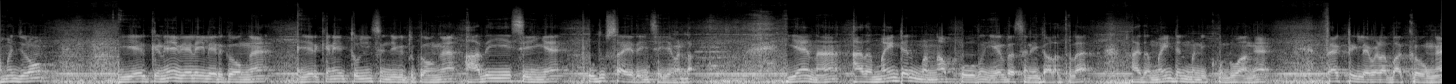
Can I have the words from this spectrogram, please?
அமைஞ்சிரும். ஏற்கனவே வேலையில் இருக்கவங்க ஏற்கனவே தொழில் செஞ்சுக்கிட்டு இருக்கவங்க அதையே செய்யுங்க. புதுசாக எதையும் செய்ய வேண்டாம். ஏன்னா அதை மெயின்டைன் பண்ணால் போதும் ஏழரை சனி காலத்தில். அதை மெயின்டைன் பண்ணி கொண்டு வாங்க. ஃபேக்ட்ரியில் வேலை பார்க்குறவங்க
